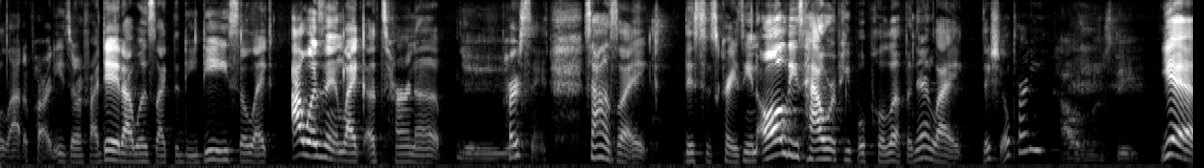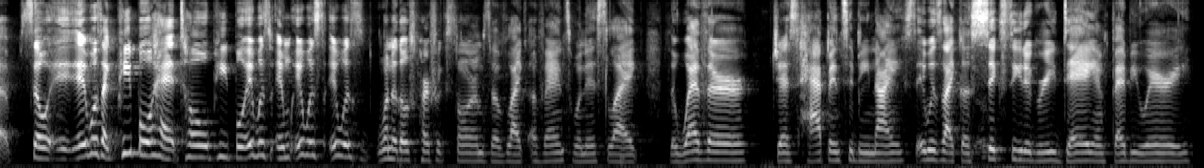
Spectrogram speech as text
a lot of parties, or if I did, I was like the DD. So like I wasn't like a turn up Yeah, person. So I was like, this is crazy, and all these Howard people pull up, and they're like, "This your party?" Howard runs deep. Yeah, so it, it was like people had told people it was it, it was it was one of those perfect storms of like events when it's like the weather just happened to be nice. It was like a 60 degree day in February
